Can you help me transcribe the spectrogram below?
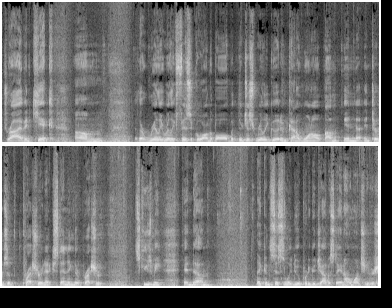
drive and kick. Um, they're really really physical on the ball, but they're just really good in kind of one um, in in terms of pressure and extending their pressure. Excuse me, and. Um, they consistently do a pretty good job of staying home on shooters.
